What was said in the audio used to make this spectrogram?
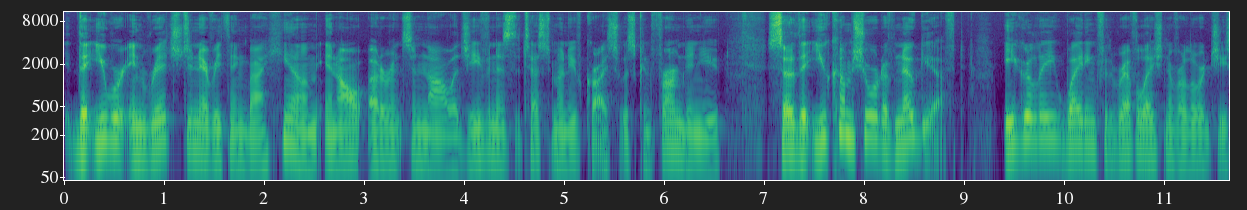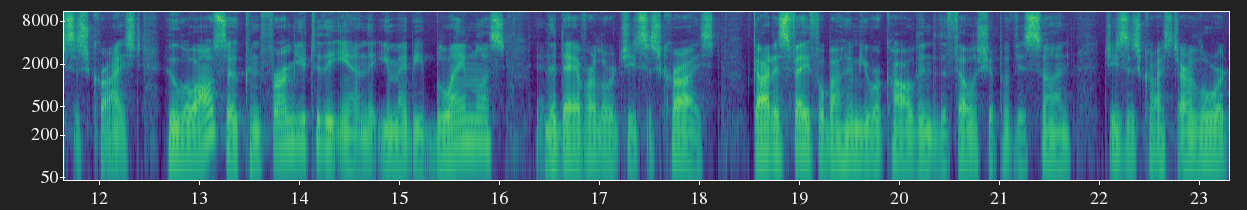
That you were enriched in everything by him in all utterance and knowledge, even as the testimony of Christ was confirmed in you, so that you come short of no gift eagerly waiting for the revelation of our Lord Jesus Christ, who will also confirm you to the end that you may be blameless in the day of our Lord Jesus Christ. God is faithful by whom you were called into the fellowship of his Son, Jesus Christ our Lord.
